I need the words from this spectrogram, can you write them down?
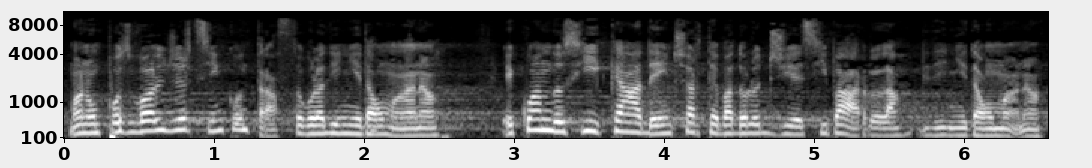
ma non può svolgersi in contrasto con la dignità umana e quando si cade in certe patologie si parla di dignità umana.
